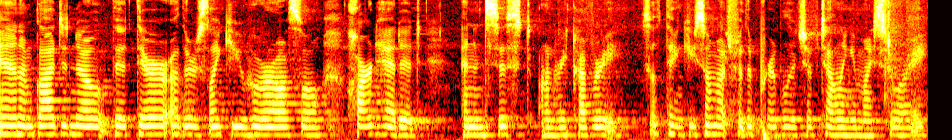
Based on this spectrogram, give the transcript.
and I'm glad to know that there are others like you who are also hard headed and insist on recovery. So, thank you so much for the privilege of telling you my story.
